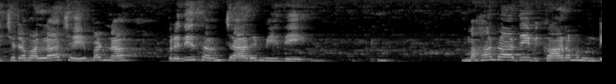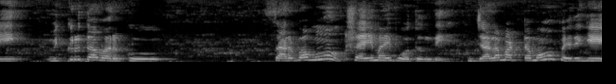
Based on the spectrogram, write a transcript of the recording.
ఇచ్చట వల్ల చేయబడిన ప్రతి సంచారి మీది మహదాది వికారము నుండి వికృత వరకు సర్వము క్షయమైపోతుంది. జలమట్టము పెరిగి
